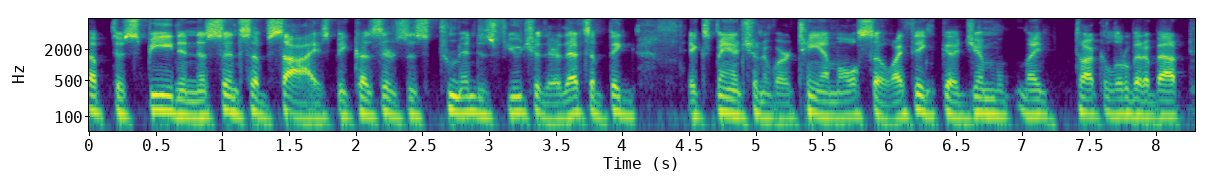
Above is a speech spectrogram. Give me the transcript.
up to speed in the sense of size because there's this tremendous future there. That's a big expansion of our TAM also. I think uh, Jim might talk a little bit about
